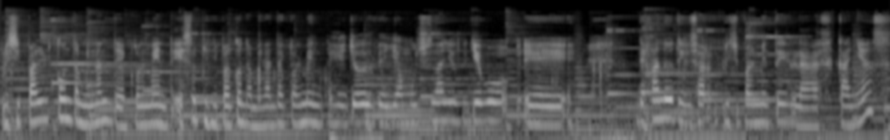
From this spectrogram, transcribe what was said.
principal contaminante actualmente, es el principal contaminante actualmente. Yo desde ya muchos años llevo eh, dejando de utilizar principalmente las cañas,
